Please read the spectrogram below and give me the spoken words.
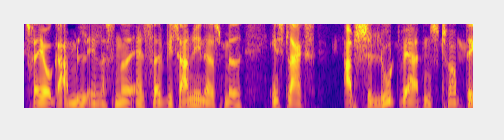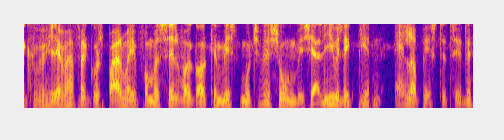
tre år gammel eller sådan noget. Altså at vi sammenligner os med en slags absolut verdenstop. Det vil jeg i hvert fald kunne spejle mig i for mig selv, hvor jeg godt kan miste motivationen, hvis jeg alligevel ikke bliver den allerbedste til det.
